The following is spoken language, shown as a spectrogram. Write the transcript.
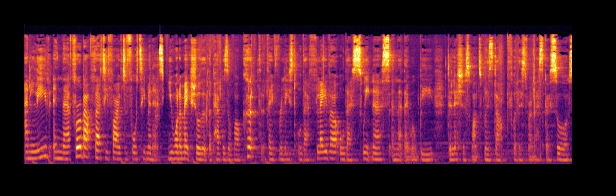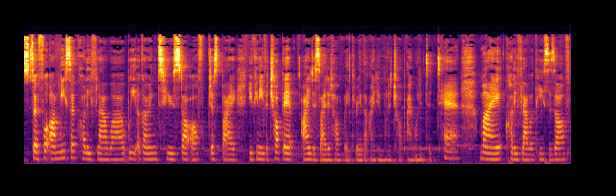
and leave in there for about 35 to 40 minutes. You want to make sure that the peppers are well cooked, that they've released all their flavor, all their sweetness, and that they will be delicious once whizzed up for this romesco sauce. So for our miso cauliflower, we are going to start off just by, you can either chop it. I decided halfway through that I didn't want to chop, I wanted to tear my cauliflower pieces off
